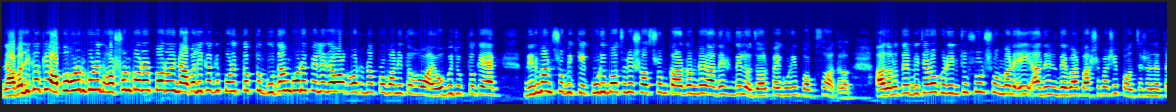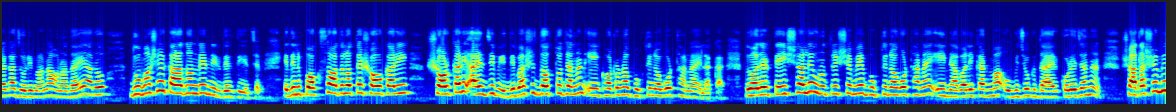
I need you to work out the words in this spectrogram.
নাবালিকাকে অপহরণ করে ধর্ষণ করার পর ওই নাবালিকাকে পরিত্যক্ত গুদাম ঘরে ফেলে যাওয়ার ঘটনা প্রমাণিত হওয়ায় অভিযুক্তকে এক নির্মাণ শ্রমিককে কুড়ি বছরের সশ্রম কারাদণ্ডের আদেশ দিল জলপাইগুড়ি পক্সো আদালত। আদালতের বিচারক রিন্টু সুর সোমবার এই আদেশ দেবার পাশাপাশি পঞ্চাশ হাজার টাকা জরিমানা, অনাদায়ে আরও দু মাসের কারাদণ্ডের নির্দেশ দিয়েছেন। এদিন পক্সো আদালতের সহকারী সরকারি আইনজীবী দেবাশিস দত্ত জানান, এই ঘটনা ভক্তিনগর থানা এলাকার। দু হাজার তেইশ সালে উনত্রিশে মে ভক্তিনগর থানায় এই নাবালিকার মা অভিযোগ দায়ের করে জানান। সাতাশে মে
